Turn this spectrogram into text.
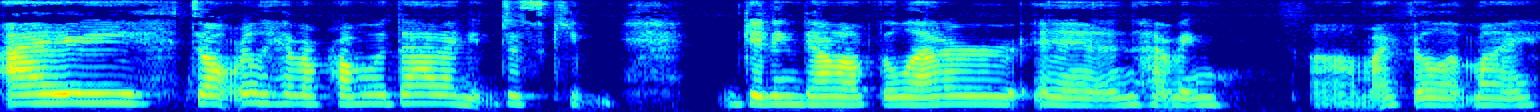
I don't really have a problem with that. I just keep getting down off the ladder and having, um, I fill up my,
